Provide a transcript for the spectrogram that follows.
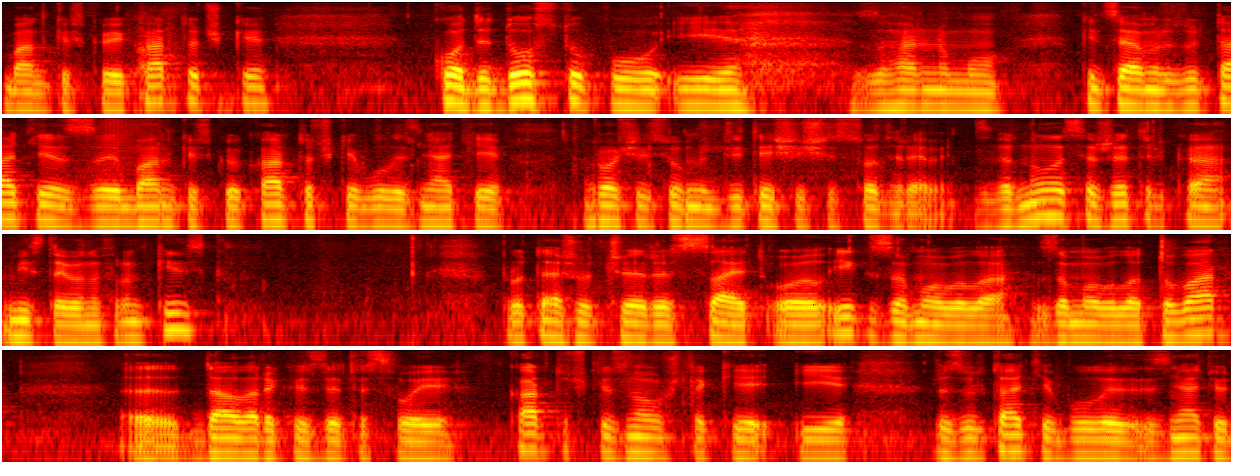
банківської карточки, коди доступу і загальному кінцевому результаті з банківської карточки були зняті гроші в сумі 2600 гривень. Звернулася жителька міста Івано-Франківськ про те, що через сайт OLX замовила, замовила товар, е, дала реквізити свої карточки знову ж таки, і в результаті були зняті,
